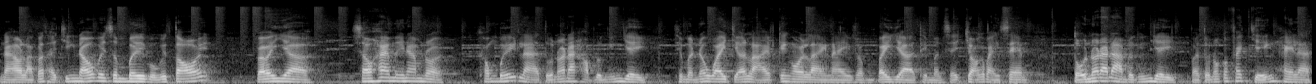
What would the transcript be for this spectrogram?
Nào là có thể chiến đấu với zombie vào buổi tối. Và bây giờ sau 20 năm rồi Không biết là tụi nó đã học được những gì Thì mình đã quay trở lại cái ngôi làng này Và bây giờ thì mình sẽ cho các bạn xem Tụi nó đã làm được những gì Và tụi nó có phát triển hay là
